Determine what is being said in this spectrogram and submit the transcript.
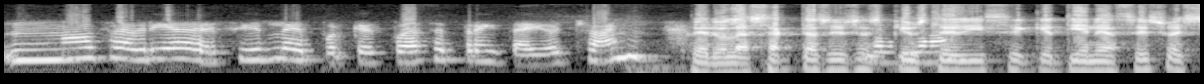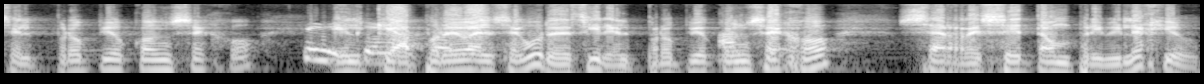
No sabría decirle porque fue hace 38 años. Pero las actas esas que usted dice que tiene acceso es el propio consejo el que aprueba el seguro, es decir, el propio consejo se receta un privilegio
